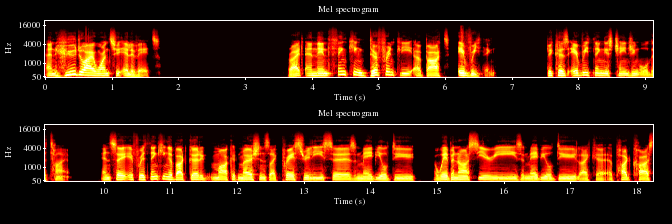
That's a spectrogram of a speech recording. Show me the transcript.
And who do I want to elevate? Right. And then thinking differently about everything because everything is changing all the time. And so if we're thinking about go to market motions like press releases and maybe you'll do a webinar series and maybe you'll do like a, a podcast,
